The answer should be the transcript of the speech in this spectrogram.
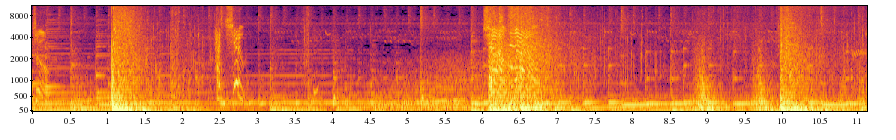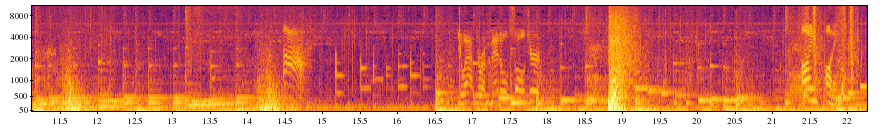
Ah! You after a medal, soldier? I'm on it.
